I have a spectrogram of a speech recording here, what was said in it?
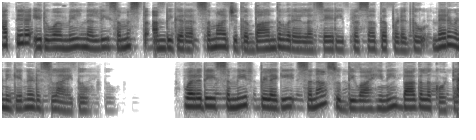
ಹತ್ತಿರ ಇರುವ ಮಿಲ್ನಲ್ಲಿ ಸಮಸ್ತ ಅಂಬಿಗರ ಸಮಾಜದ ಬಾಂಧವರೆಲ್ಲ ಸೇರಿ ಪ್ರಸಾದ ಪಡೆದು ಮೆರವಣಿಗೆ ನಡೆಸಲಾಯಿತು. ವರದಿ ಸಮೀರ್ ಬೆಳಗಿ ಸನಾ ಸುದ್ದಿವಾಹಿನಿ ಬಾಗಲಕೋಟೆ.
